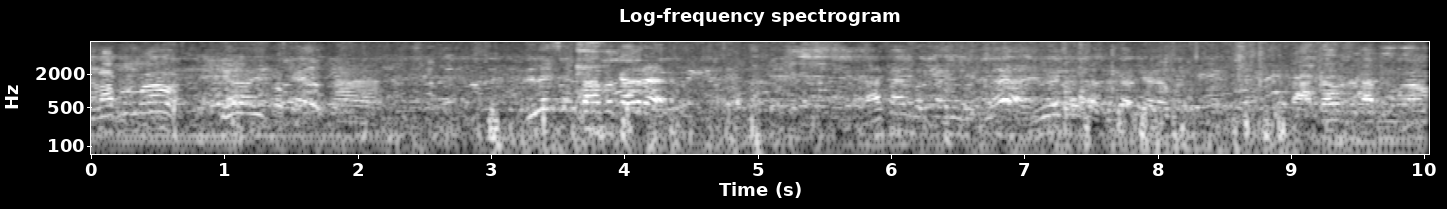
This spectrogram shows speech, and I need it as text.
ದಳಾಪುರ ಮಾವ. ರಿಲೇಷನ್ ಆಗ್ಬೇಕಾದ್ರೆ ರಾಸಾಯನ ಬರ್ತಾರೆ ರಿಲೇಷನ್ ರಾಜವ್ರ ದಳಾಪುರ ಮಾವ.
